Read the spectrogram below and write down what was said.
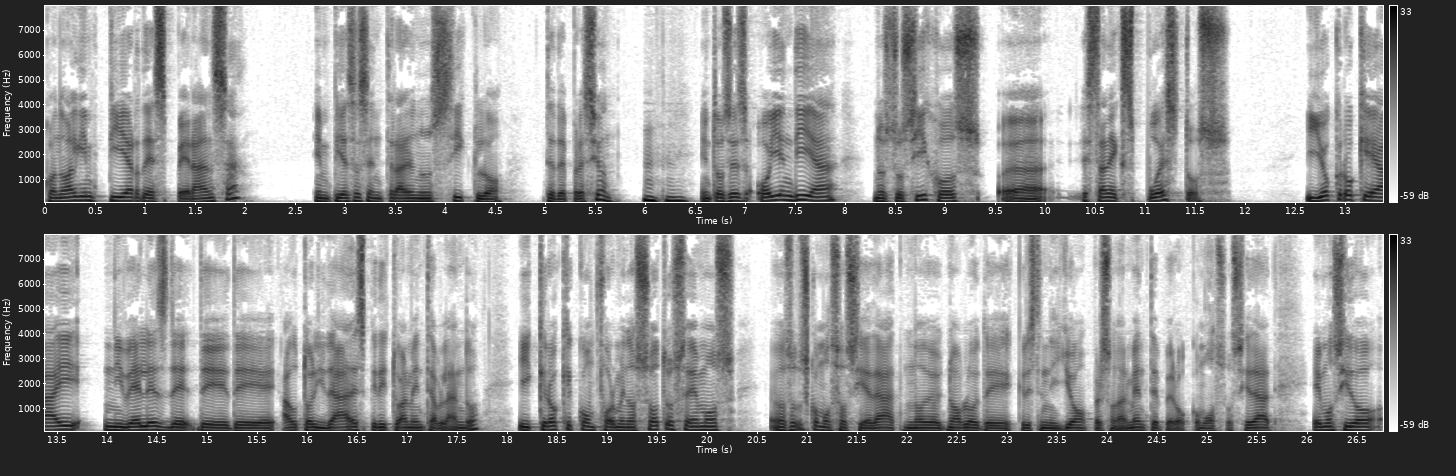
cuando alguien pierde esperanza, empiezas a entrar en un ciclo de depresión. Entonces, hoy en día, nuestros hijos eh, están expuestos. Y yo creo que hay niveles de, autoridad espiritualmente hablando. Y creo que conforme nosotros hemos, nosotros como sociedad, no, no hablo de Cristian y yo personalmente, pero como sociedad, hemos ido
